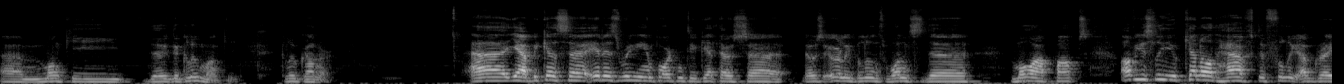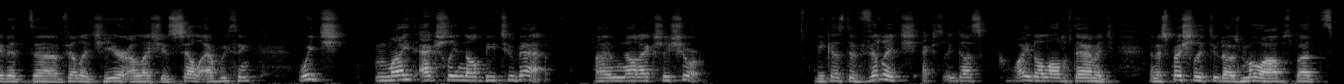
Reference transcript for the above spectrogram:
um, monkey, the, the glue monkey, glue gunner. Uh, yeah, because uh, it is really important to get those uh, those early balloons once the Moab pops. Obviously, you cannot have the fully upgraded uh, village here unless you sell everything, which might actually not be too bad. I'm not actually sure because the village actually does quite a lot of damage and especially to those Moabs but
